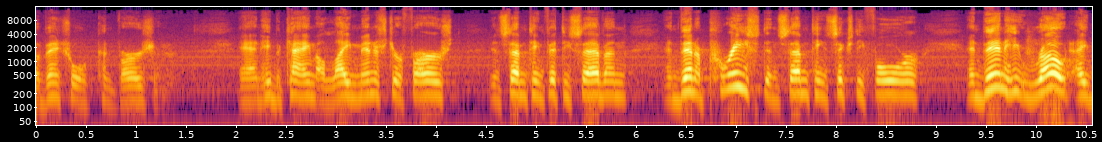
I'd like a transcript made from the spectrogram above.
eventual conversion. And he became a lay minister first in 1757, and then a priest in 1764, and then he wrote a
